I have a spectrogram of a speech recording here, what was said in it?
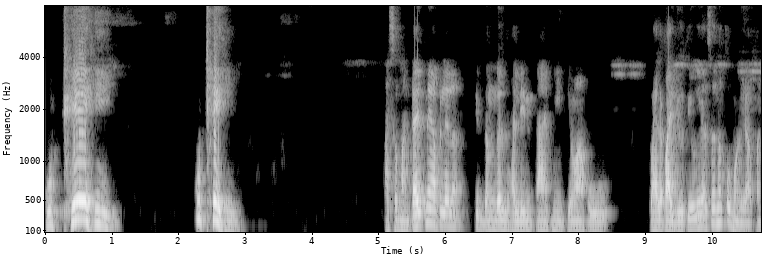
कुठेही कुठेही असं म्हणता येत नाही आपल्याला की दंगल झाली नाही किंवा होऊ व्हायला पाहिजे होती वगैरे असं नको म्हणूया आपण.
